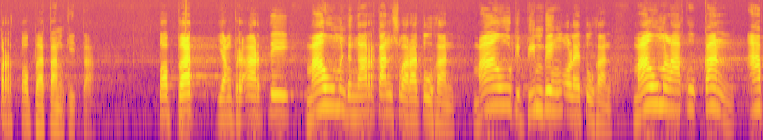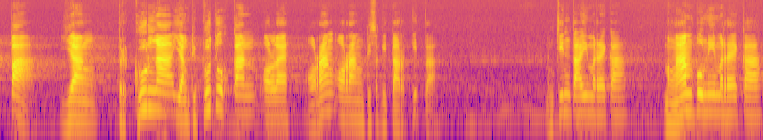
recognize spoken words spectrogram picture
pertobatan kita. Tobat yang berarti mau mendengarkan suara Tuhan, mau dibimbing oleh Tuhan, mau melakukan apa yang berguna, yang dibutuhkan oleh orang-orang di sekitar kita. Mencintai mereka, mengampuni mereka,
